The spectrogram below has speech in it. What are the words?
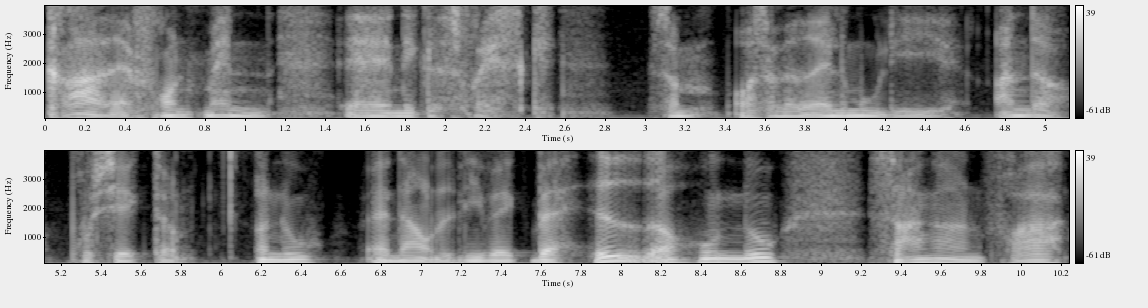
grad er frontmanden øh, Niklas Frisk, som også har lavet alle mulige andre projekter. Og nu er navnet lige væk. Hvad hedder hun nu? Sangeren fra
